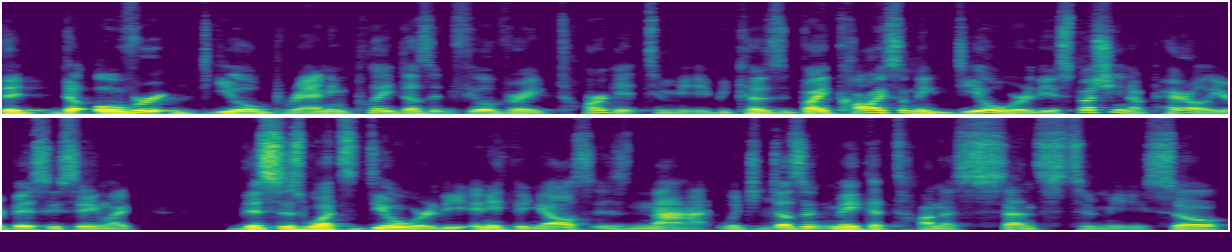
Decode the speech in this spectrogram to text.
the the over deal branding play doesn't feel very target to me because by calling something deal worthy, especially in apparel, you're basically saying like this is what's deal worthy. Anything else is not, which mm-hmm. doesn't make a ton of sense to me. So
